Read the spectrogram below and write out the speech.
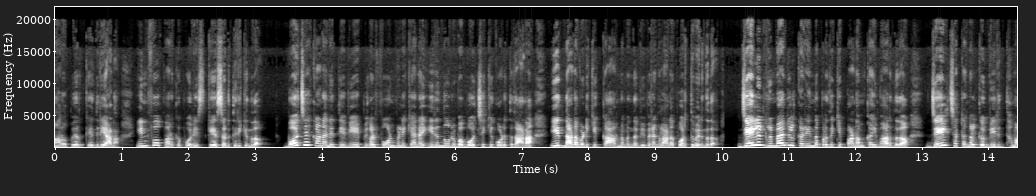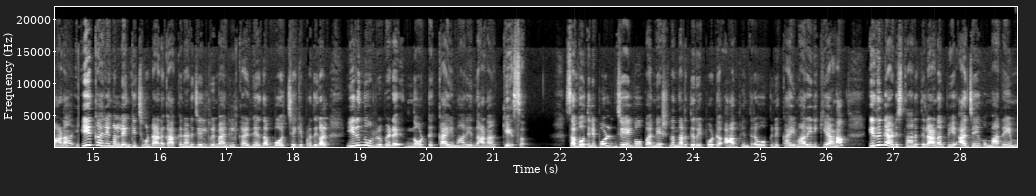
ആറു പേർക്കെതിരെയാണ് ഇൻഫോ പാർക്ക് പോലീസ് കേസെടുത്തിരിക്കുന്നത്. ബോച്ചയെ കാണാനെത്തിയ വി ഐ പികൾ ഫോൺ വിളിക്കാനായി ഇരുന്നൂറ് രൂപ ബോച്ചയ്ക്ക് കൊടുത്തതാണ് ഈ നടപടിക്ക് കാരണമെന്ന വിവരങ്ങളാണ് പുറത്തുവരുന്നത് ജയിലിൽ റിമാൻഡിൽ കഴിയുന്ന പ്രതിക്ക് പണം കൈമാറുന്നത് ജയിൽ ചട്ടങ്ങൾക്ക് വിരുദ്ധമാണ്. ഈ കാര്യങ്ങൾ ലംഘിച്ചുകൊണ്ടാണ് കാക്കനാട് ജയിൽ റിമാൻഡിൽ കഴിഞ്ഞിരുന്ന ബോച്ചയ്ക്ക് പ്രതികൾ ഇരുന്നൂറ് രൂപയുടെ നോട്ട് കൈമാറിയെന്നാണ് കേസ്. സംഭവത്തിൽ ഇപ്പോൾ ജയിൽ വകുപ്പ് അന്വേഷണം നടത്തി റിപ്പോർട്ട് ആഭ്യന്തര വകുപ്പിന് കൈമാറിയിരിക്കുകയാണ്. ഇതിന്റെ അടിസ്ഥാനത്തിലാണ് പി അജയ്കുമാറിനെയും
